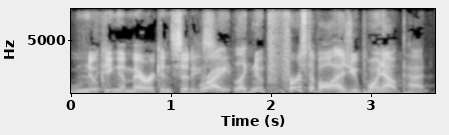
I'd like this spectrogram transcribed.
Nuking American cities. Right. Like nuke first of all, as you point out, Pat,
